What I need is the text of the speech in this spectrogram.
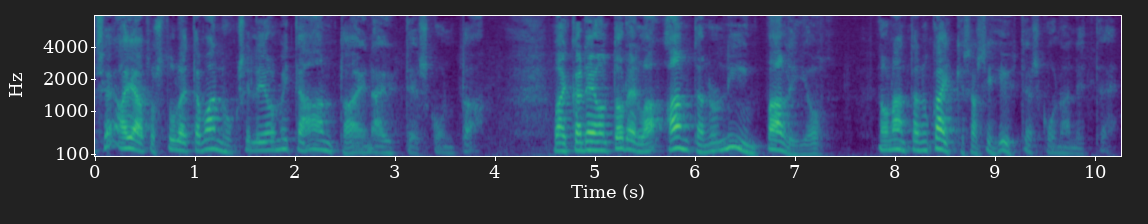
Se ajatus tulee, että vanhuksille ei ole mitään antaa enää yhteiskuntaa. Vaikka ne on todella antanut niin paljon, ne on antanut kaikkensa siihen yhteiskunnan eteen.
